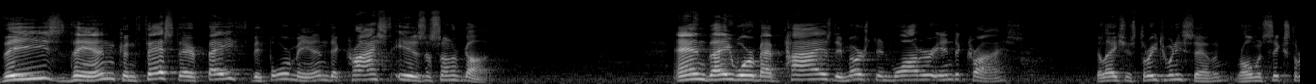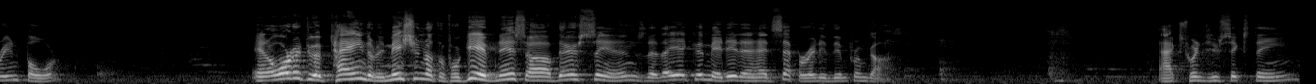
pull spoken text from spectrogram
These then confess their faith before men that Christ is the Son of God. And they were baptized, immersed in water into Christ. Galatians 3:27, Romans 6, 3 and 4. In order to obtain the remission of the forgiveness of their sins that they had committed and had separated them from God. Acts 22 16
